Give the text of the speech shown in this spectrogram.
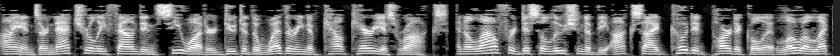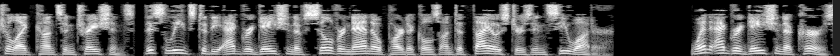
ions are naturally found in seawater due to the weathering of calcareous rocks, and allow for dissolution of the oxide-coated particle at low electrolyte concentrations. This leads to the aggregation of silver nanoparticles onto thioesters in seawater. When aggregation occurs,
